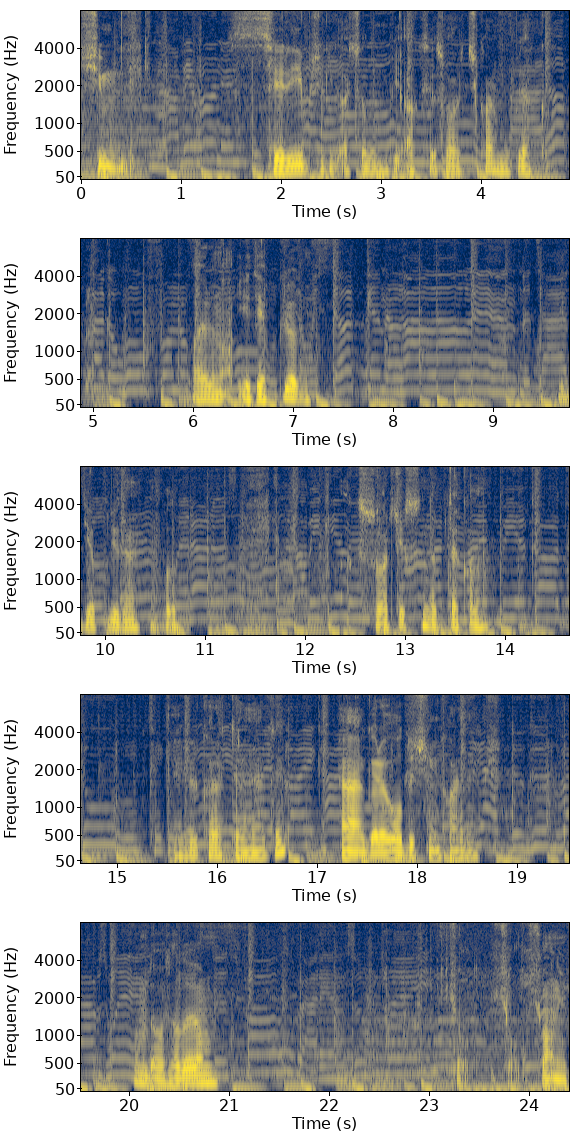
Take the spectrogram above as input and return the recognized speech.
şimdi seri bir şekilde açalım. Bir aksesuar çıkar mı? Bir dakika. Byron'u 7 yapabiliyor mu? 7 yapılıyor değil mi? Yapalım. Aksesuar çıksın da bir dakika lan. Öbür karakter nerede? Ha görev olduğu için yukarıdaymış. Bunu da basalım. 3 oldu. 3 oldu. Şu an 3.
